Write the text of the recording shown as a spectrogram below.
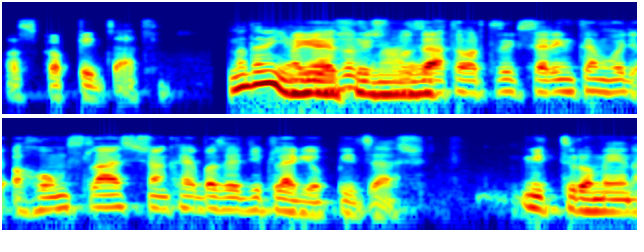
az kap pizzát. Na de milyen Meg ez az is hozzátartozik szerintem, hogy a home slice Sánkhájban az egyik legjobb pizzás. Mit tudom én,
